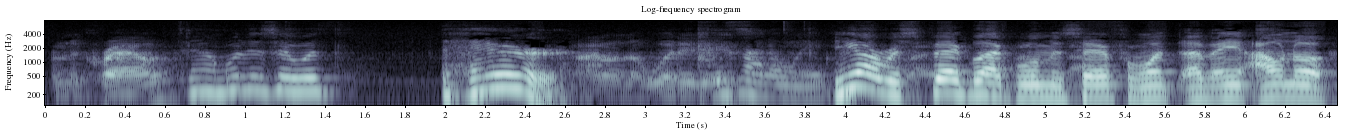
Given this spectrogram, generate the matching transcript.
from the crowd. Damn, what is it with the hair? I don't know what it is. It's not a wig. You gotta respect black women's hair for one. I mean, I don't know,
